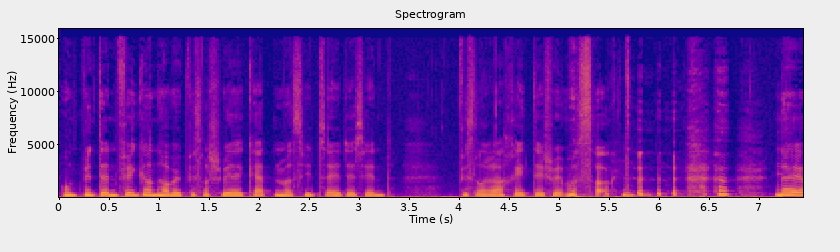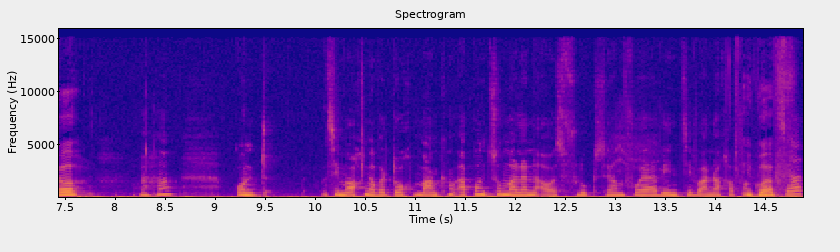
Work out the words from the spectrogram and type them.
Und mit den Fingern habe ich ein bisschen Schwierigkeiten, man sieht sie, die sind ein bisschen rachitisch, wie man sagt. naja, Aha. Und Sie machen aber doch manchmal ab und zu mal einen Ausflug. Sie haben vorher erwähnt, Sie waren auch auf einem ich war, Konzert.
